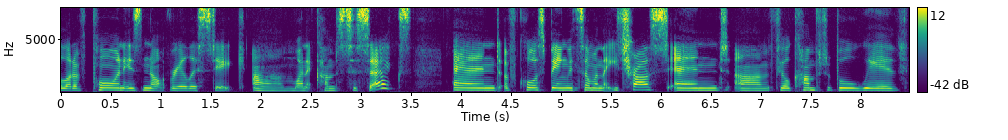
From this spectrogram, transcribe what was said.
lot of porn is not realistic um, when it comes to sex. And of course, being with someone that you trust and um, feel comfortable with.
